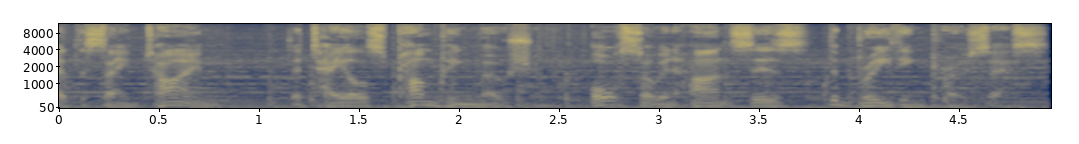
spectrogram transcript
At the same time, the tail's pumping motion also enhances the breathing process.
